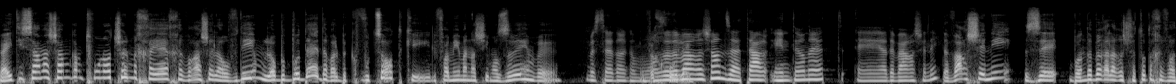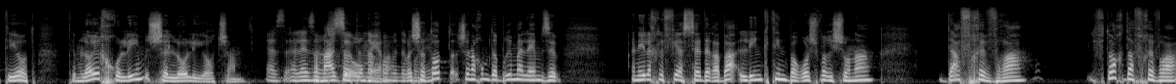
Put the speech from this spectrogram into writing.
והייתי שמה שם גם תמונות של מחיי החברה של העובדים, לא בבודד, אבל בקבוצות, כי לפעמים אנשים עוזבים ו... בסדר גמור. אז. הדבר הראשון זה אתר אינטרנט. אה, הדבר השני? דבר שני, זה, בואו נדבר על הרשתות החברתיות. אתם לא יכולים שלא להיות שם. אז על איזה מה זה רשתות אומר? אנחנו מדברים? רשתות שאנחנו מדברים עליהן זה, אני אלך לפי הסדר הבא, לינקדאין בראש ובראשונה, דף חברה. לפתוח דף חברה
